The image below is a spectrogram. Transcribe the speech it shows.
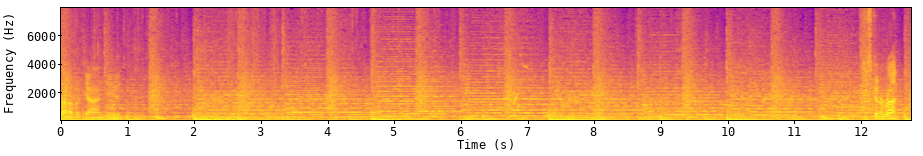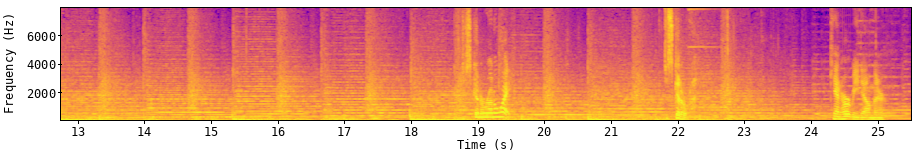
Son of a gun, dude. Just gonna run. Just gonna run away. Just gonna run. Can't hurt me down there. I'm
